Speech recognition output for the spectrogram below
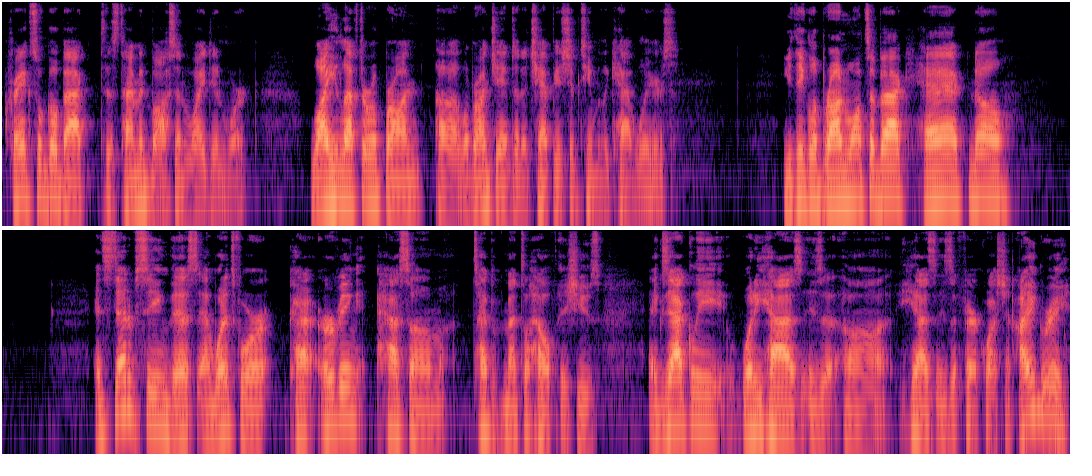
Critics will go back to his time in Boston why it didn't work. Why he left LeBron, uh, LeBron James in a championship team with the Cavaliers. You think LeBron wants it back? Heck no. Instead of seeing this and what it's for, Irving has some type of mental health issues. Exactly what he has is a uh, he has is a fair question. I agree.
